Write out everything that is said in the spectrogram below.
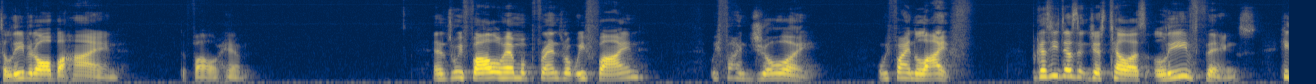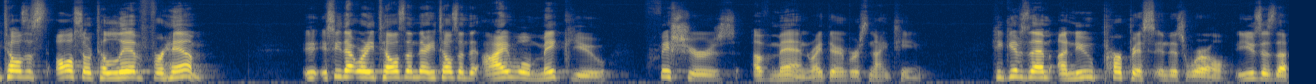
to leave it all behind, to follow him. And as we follow him, friends, what we find, we find joy, we find life. Because he doesn't just tell us leave things, he tells us also to live for him. You see that where he tells them there? He tells them that I will make you fishers of men, right there in verse 19. He gives them a new purpose in this world. He uses the,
